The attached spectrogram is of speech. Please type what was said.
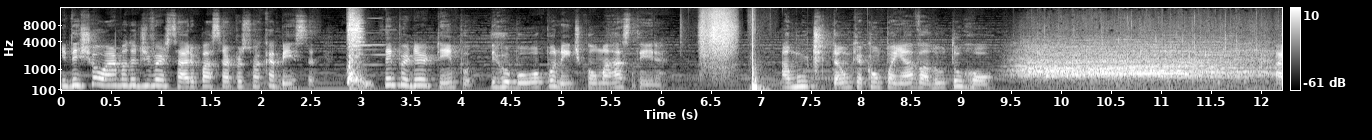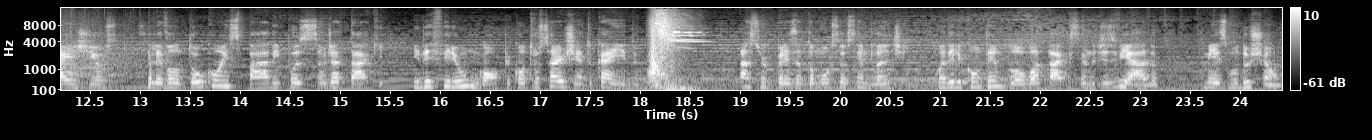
e deixou a arma do adversário passar por sua cabeça. Sem perder tempo, derrubou o oponente com uma rasteira. A multidão que acompanhava a luta urrou. Aegeus se levantou com a espada em posição de ataque e deferiu um golpe contra o sargento caído. A surpresa tomou seu semblante quando ele contemplou o ataque sendo desviado, mesmo do chão.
